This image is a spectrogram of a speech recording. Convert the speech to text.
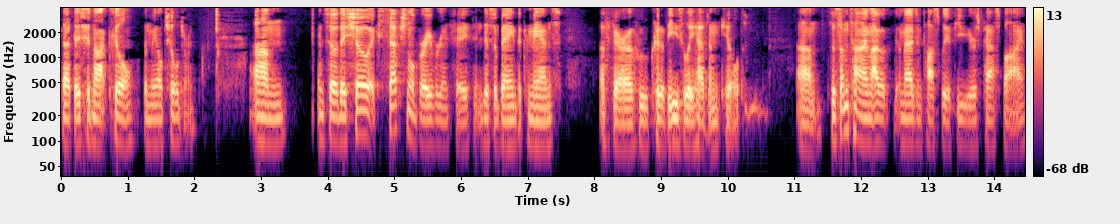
that they should not kill the male children. Um, and so they show exceptional bravery and faith in disobeying the commands of Pharaoh, who could have easily had them killed. Um, so sometime, I would imagine possibly a few years pass by,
